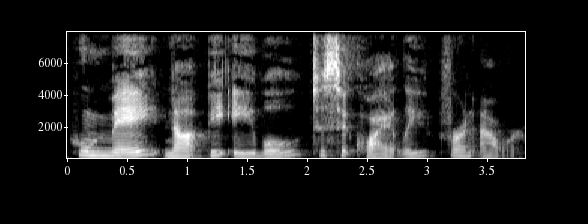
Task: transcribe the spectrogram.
who may not be able to sit quietly for an hour.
